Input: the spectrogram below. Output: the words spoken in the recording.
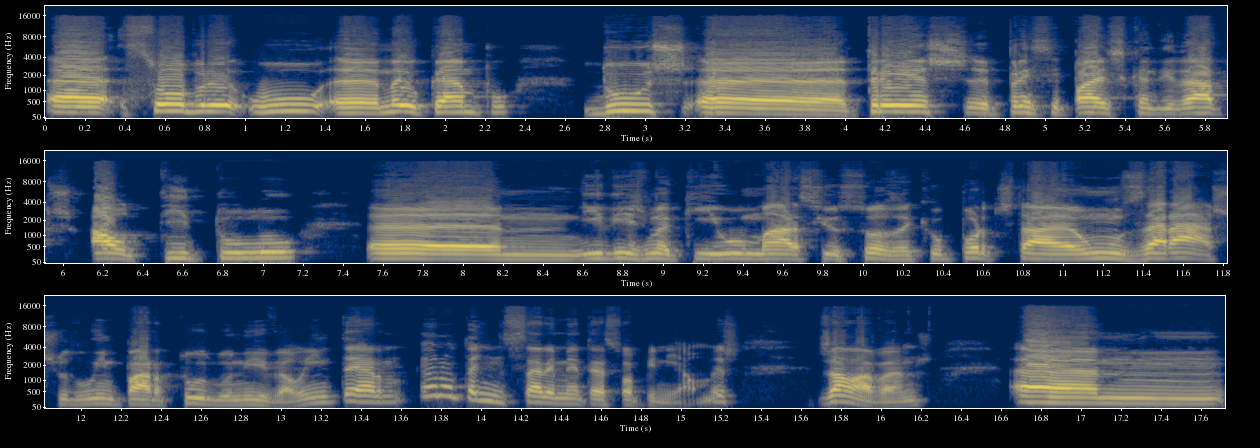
uh, sobre o uh, meio-campo dos uh, três principais candidatos ao título. Uh, e diz-me aqui o Márcio Souza que o Porto está a um zaracho de limpar tudo o nível interno. Eu não tenho necessariamente essa opinião, mas já lá vamos. Um,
